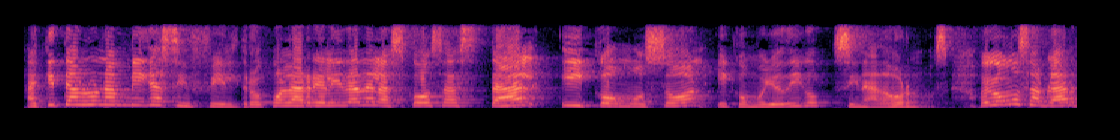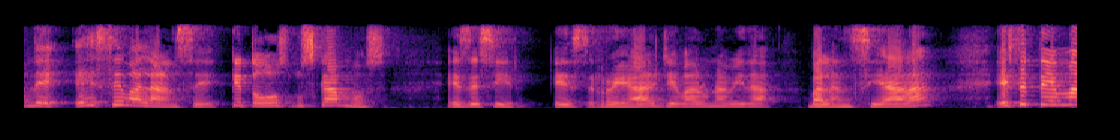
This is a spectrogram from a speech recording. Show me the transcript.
Aquí te hablo una amiga sin filtro, con la realidad de las cosas tal y como son y como yo digo, sin adornos. Hoy vamos a hablar de ese balance que todos buscamos. Es decir, ¿es real llevar una vida balanceada? Este tema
